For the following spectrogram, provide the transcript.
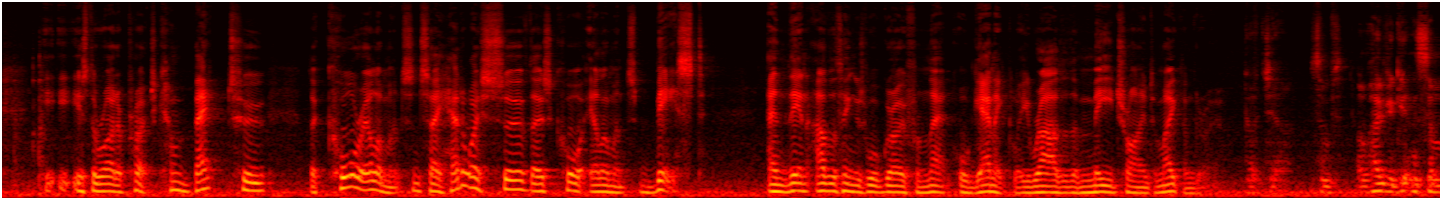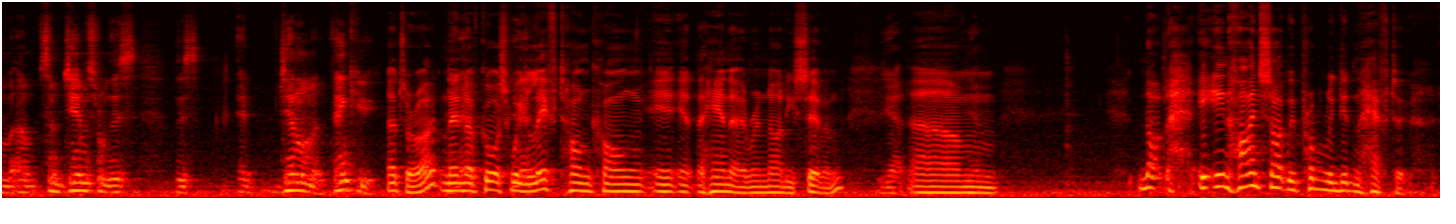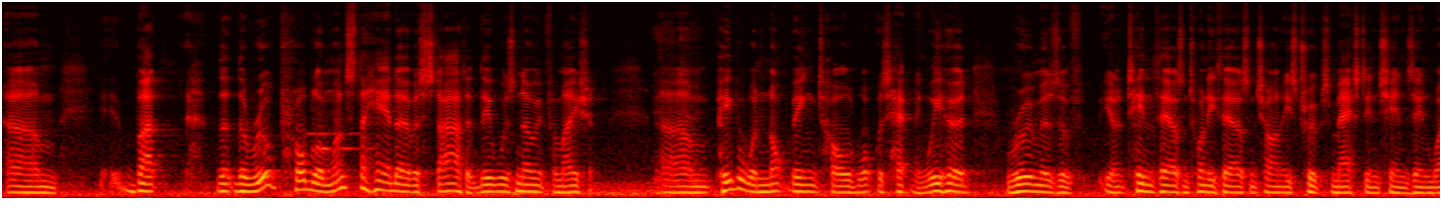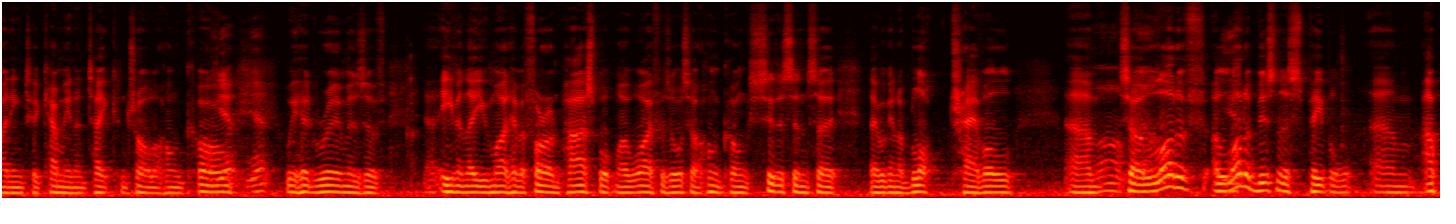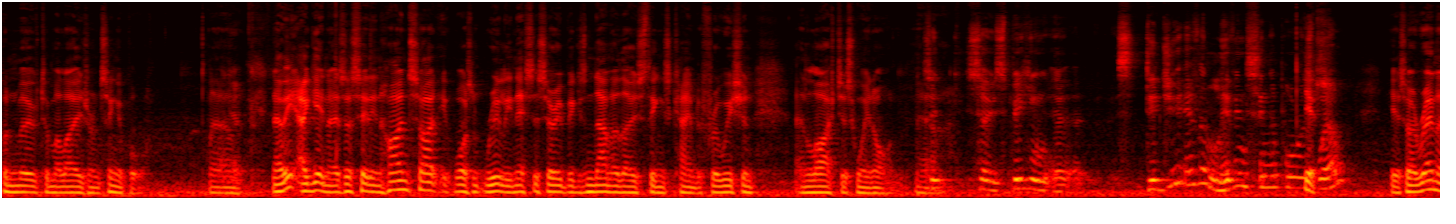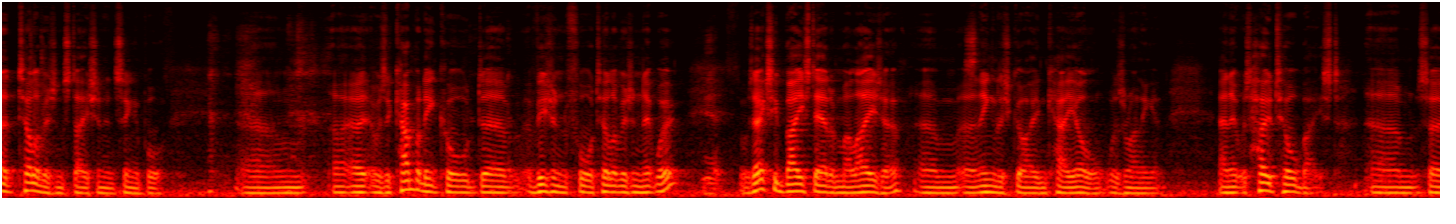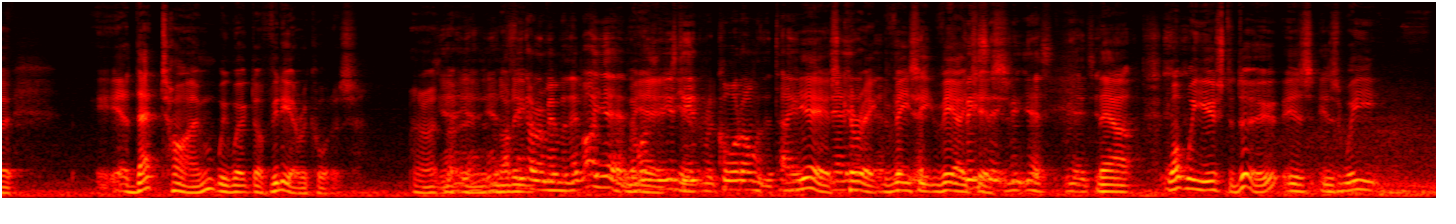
is the right approach. Come back to the core elements and say, how do I serve those core elements best? And then other things will grow from that organically rather than me trying to make them grow. Gotcha. some. I hope you're getting some um, some gems from this this uh, gentleman. Thank you. That's all right. And then, Yeah. of course, we Yeah. left Hong Kong i- at the handover in '97. Yeah. Um, Not in hindsight, we probably didn't have to, um, but the the real problem once the handover started, there was no information. Um, people were not being told what was happening. We heard rumours of you know 10,000, 20,000 Chinese troops massed in Shenzhen waiting to come in and take control of Hong Kong. Yeah, yeah. We heard rumours of, uh, even though you might have a foreign passport, my wife was also a Hong Kong citizen, so they were going to block travel. Um, Oh, so a lot of a lot of business people um, up and moved to Malaysia and Singapore. Um, Okay. Now, again, as I said, in hindsight, it wasn't really necessary because none of those things came to fruition, and life just went on. So, so speaking, uh, did you ever live in Singapore as Yes. well? Yes, I ran a television station in Singapore. Um, I, I, it was a company called uh, Vision 4 Television Network. Yeah. It was actually based out of Malaysia. Um, an English guy in KL was running it, and it was hotel based. Um, so at that time, we worked off video recorders. All right, Yeah, not- yeah, yeah. I think even- I remember them. Oh yeah, the ones yeah, you used yeah. to record on with the tape. Yes, Yeah, correct. VC. VHS. VC, yes, VHS. Now, what we used to do is is we,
